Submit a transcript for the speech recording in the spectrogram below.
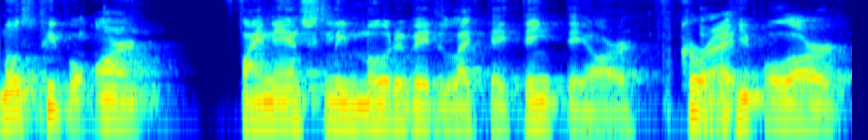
most people aren't financially motivated like they think they are. Correct. people are,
